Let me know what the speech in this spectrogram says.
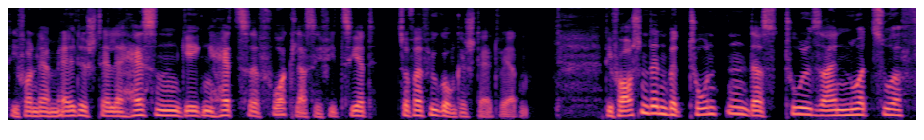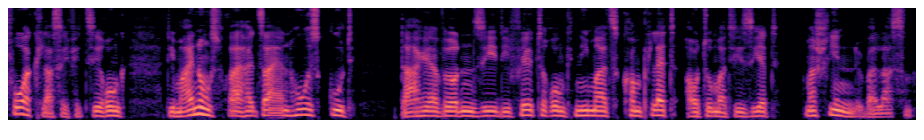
die von der Meldestelle Hessen gegen Hetze vorklassifiziert zur Verfügung gestellt werden. Die Forschenden betonten, das Tool sei nur zur Vorklassifizierung, die Meinungsfreiheit sei ein hohes Gut, daher würden sie die Filterung niemals komplett automatisiert Maschinen überlassen.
